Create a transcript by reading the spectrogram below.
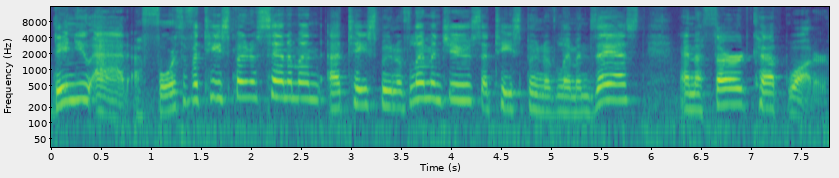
Then you add a fourth of a teaspoon of cinnamon, a teaspoon of lemon juice, a teaspoon of lemon zest, and a third cup water.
